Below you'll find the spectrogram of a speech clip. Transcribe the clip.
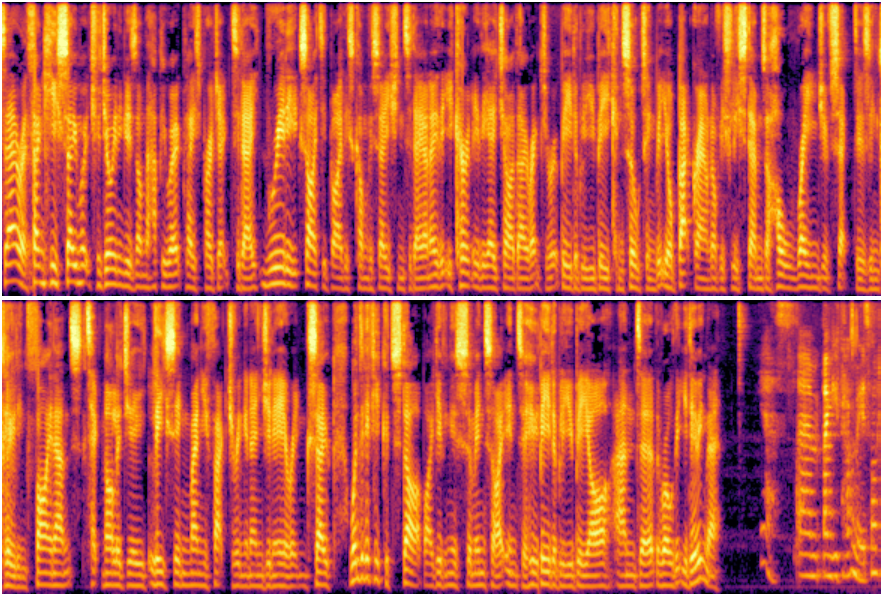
Sarah, thank you so much for joining us on the Happy Workplace project today. Really excited by this conversation today. I know that you're currently the HR director at BWB Consulting, but your background obviously stems a whole range of sectors, including finance, technology, leasing, manufacturing, and engineering. So, wondered if you could start by giving us some insight into who BWB are and uh, the role that you're doing there. Yes, um, thank you for having me as well.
